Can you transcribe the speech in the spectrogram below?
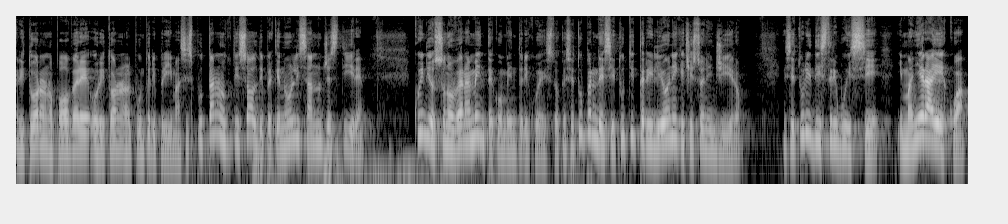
ritornano povere o ritornano al punto di prima? Si sputtano tutti i soldi perché non li sanno gestire. Quindi io sono veramente convinto di questo, che se tu prendessi tutti i trilioni che ci sono in giro e se tu li distribuissi in maniera equa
